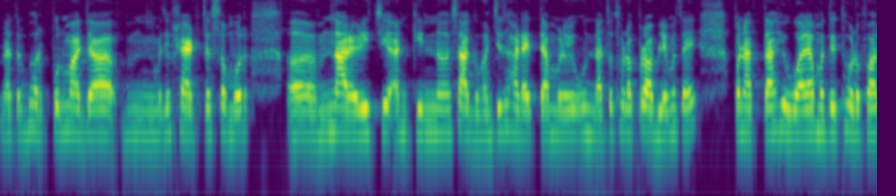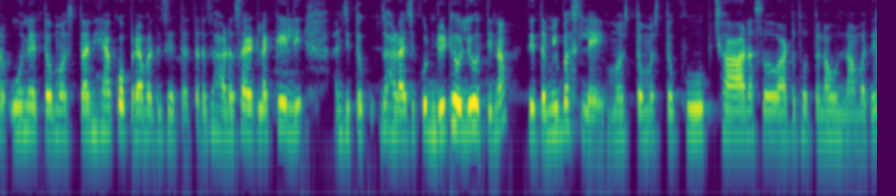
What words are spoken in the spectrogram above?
नाहीतर भरपूर माझ्या म्हणजे फ्लॅटच्या समोर नारळीची आणखीन सागवांची झाडं आहेत. त्यामुळे उन्हाचा थोडा प्रॉब्लेमच आहे. पण आता हिवाळ्यामध्ये थोडंफार ऊन येतं मस्त आणि ह्या कोपऱ्यामध्येच येतं. तर झाडं साईडला केली आणि जिथं झाडाची कुंडी ठेवली होती ना तिथं मी बसले आहे. मस्त मस्त. खूप छान असं वाटत होतं ना उन्हामध्ये.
